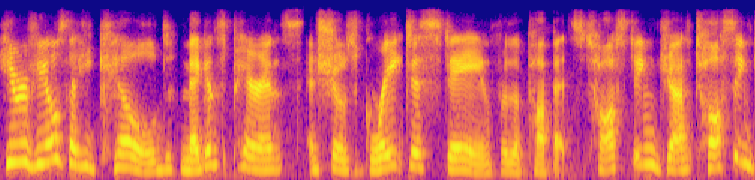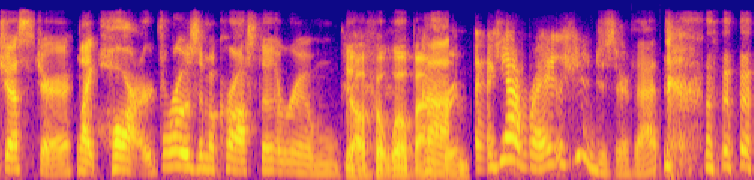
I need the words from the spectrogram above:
He reveals that he killed Megan's parents and shows great disdain for the puppets, tossing Je- tossing Jester like hard, throws him across the room Yeah, I felt well bad uh, for him. uh, yeah, right. He didn't deserve that.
